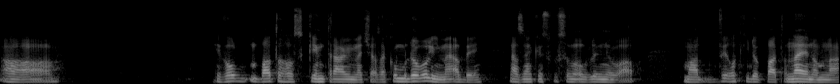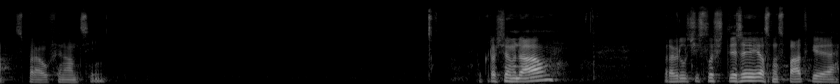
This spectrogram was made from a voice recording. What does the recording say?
a, je volba toho, s kým trávíme čas a komu dovolíme, aby nás nějakým způsobem ovlivňoval, má velký dopad nejenom na zprávu financí. Pokračujeme dál. Pravidlo číslo čtyři, a jsme zpátky, je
